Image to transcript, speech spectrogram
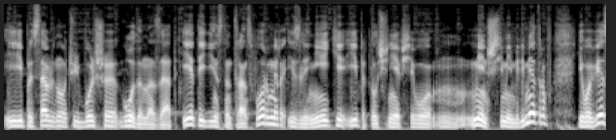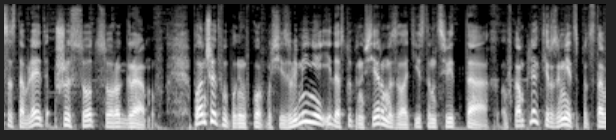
и представленного чуть больше года назад. И это единственный трансформер из линейки, и при толщине всего меньше 7 мм его вес составляет 640 граммов. Планшет выполнен в корпусе из алюминия и доступен в сером и золотистом цветах. В комплекте, разумеется, подстав...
